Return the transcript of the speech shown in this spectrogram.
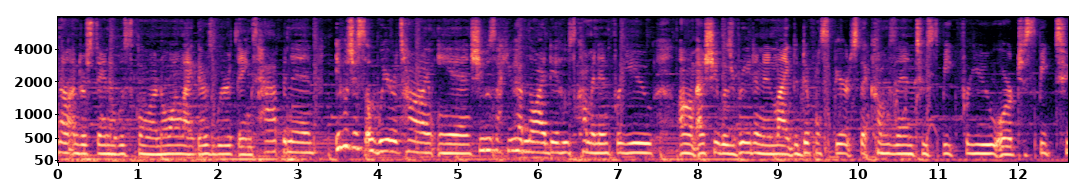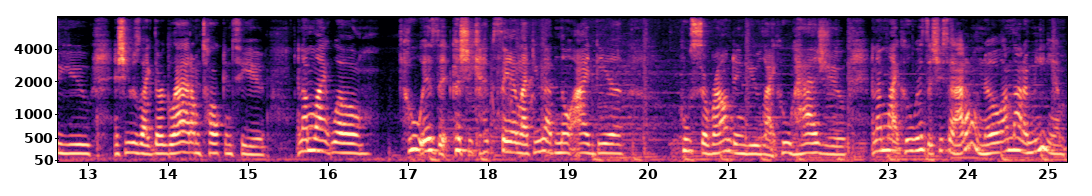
not understanding what's going on. Like, there's weird things happening. It was just a weird time. And she was like, You have no idea who's coming in for you. Um, as she was reading, and like the different spirits that comes in to speak for you or to speak to you. And she was like, They're glad I'm talking to you. And I'm like, Well, who is it? Because she kept saying, like, you have no idea who's surrounding you, like, who has you. And I'm like, Who is it? She said, I don't know. I'm not a medium.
